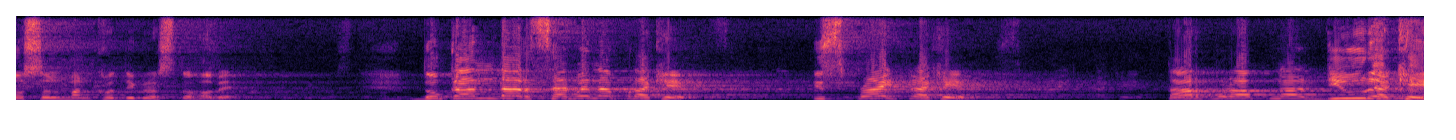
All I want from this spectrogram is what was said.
মুসলমান ক্ষতিগ্রস্ত হবে। দোকানদার সেভেন আপ রাখে স্প্রাইট রাখে, তারপর আপনার ডিউ রাখে।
